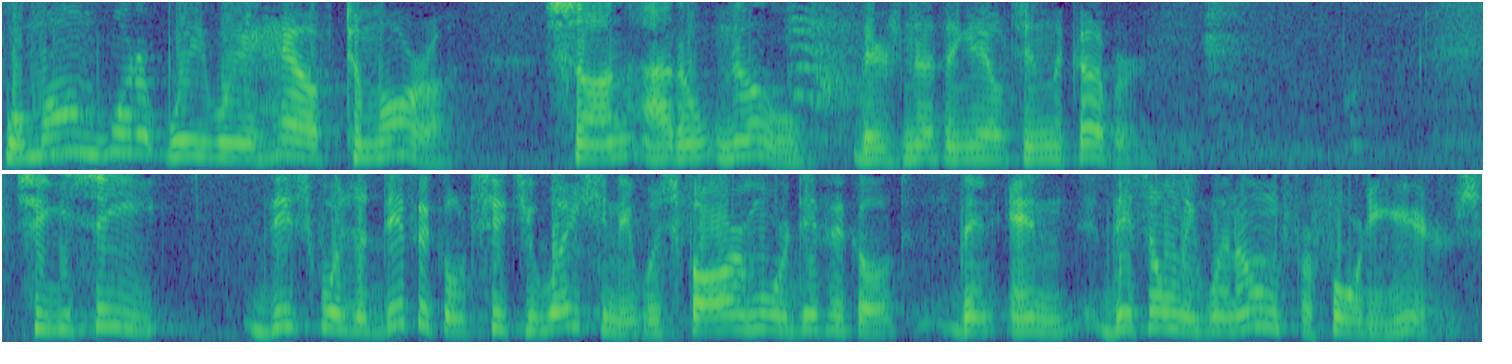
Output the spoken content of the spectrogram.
Well, Mom, what will we have tomorrow? Son, I don't know. There's nothing else in the cupboard. So you see, this was a difficult situation. It was far more difficult than, and this only went on for 40 years.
